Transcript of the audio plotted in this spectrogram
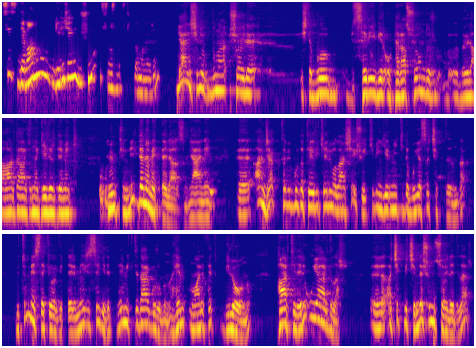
Siz devamının geleceğini düşünüyor musunuz bu tutuklamaların? Yani şimdi buna şöyle işte bu seri bir operasyondur böyle ardı ardına gelir demek mümkün değil dememek de lazım. Yani e, ancak tabii burada tehlikeli olan şey şu 2022'de bu yasa çıktığında bütün meslek örgütleri meclise gidip hem iktidar grubunu hem muhalefet bloğunu partileri uyardılar. E, açık biçimde şunu söylediler.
